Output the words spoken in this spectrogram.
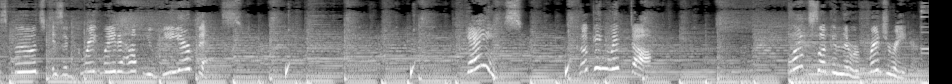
And foods is a great way to help you be your best. Games. Cooking with Doc. Let's look in the refrigerator.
